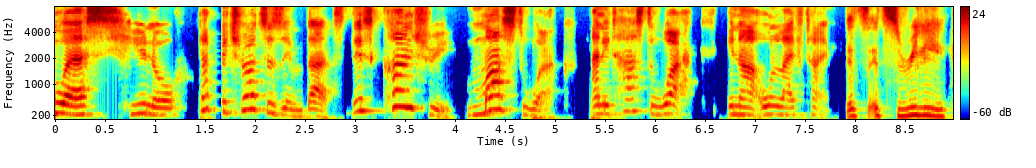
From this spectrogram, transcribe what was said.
US, you know, that patriotism that this country must work and it has to work in our own lifetime. It's it's really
